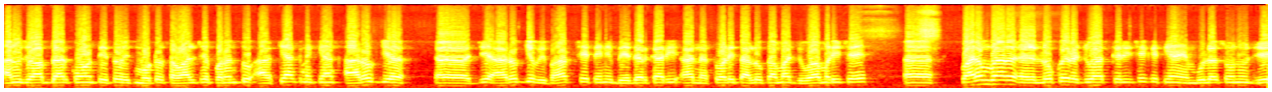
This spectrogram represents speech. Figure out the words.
આનું જવાબદાર કોણ તે તો એક મોટો સવાલ છે, પરંતુ આ ક્યાંક ને ક્યાંક આરોગ્ય જે આરોગ્ય વિભાગ છે તેની બેદરકારી આ નસવાડી તાલુકામાં જોવા મળી છે. વારંવાર લોકોએ રજૂઆત કરી છે કે ત્યાં એમ્બ્યુલન્સોનું જે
